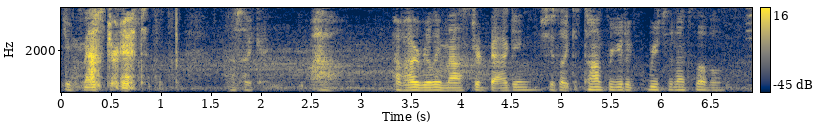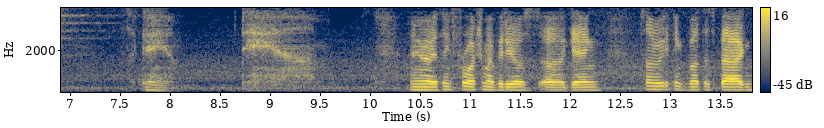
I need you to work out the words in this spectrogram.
You've mastered it." I was like, "Wow, have I really mastered bagging?" She's like, "It's time for you to reach the next level." I was like, "Damn, damn." Anyway, thanks for watching my videos, uh, gang. Tell me what you think about this bag.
